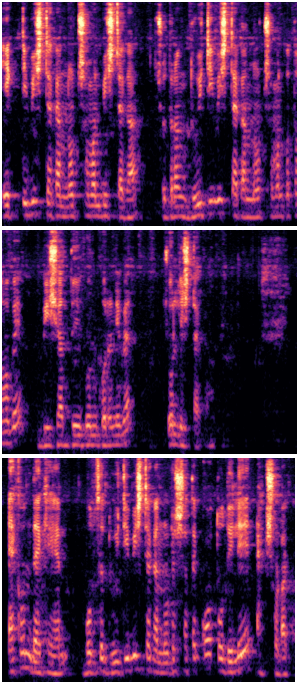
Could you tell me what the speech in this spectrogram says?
একটি বিশ টাকার নোট সমান বিশ টাকা, সুতরাং দুইটি বিশ টাকার নোট সমান কত হবে? বিশ আর দুই গুণ করে নেবেন চল্লিশ টাকা এখন দেখেন, বলছে দুইটি বিশ টাকার নোটের সাথে কত দিলে একশো টাকা?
